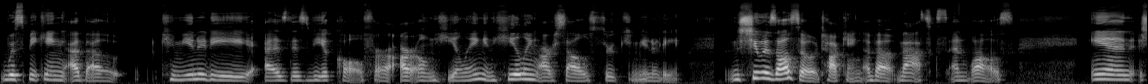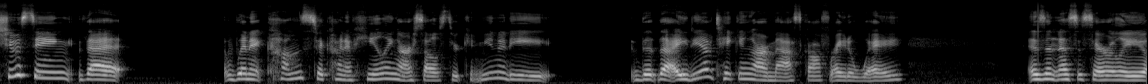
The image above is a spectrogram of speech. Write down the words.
was speaking about community as this vehicle for our own healing and healing ourselves through community. She was also talking about masks and walls. And she was saying that when it comes to kind of healing ourselves through community, that the idea of taking our mask off right away isn't necessarily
